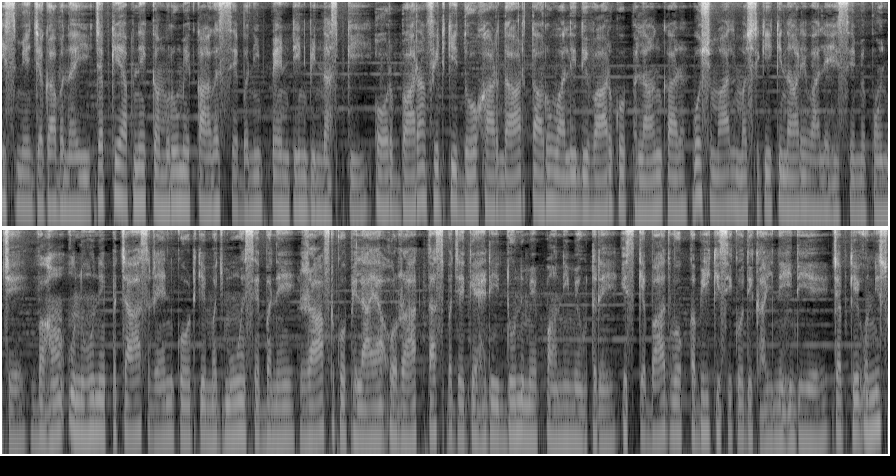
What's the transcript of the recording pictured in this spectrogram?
इसमें जगह बनाई, जबकि अपने कमरों में कागज़ से बनी पेंटिंग ज़मीन भी नस्ब की और 12 फीट की दो खारदार तारों वाली दीवार को फैलांग कर वो शुमाल मशरकी किनारे वाले हिस्से में पहुँचे। वहाँ उन्होंने 50 रेन कोट के मजमुए से बने राफ्ट को फैलाया और रात 10 बजे गहरी धुन में पानी में उतरे। इसके बाद वो कभी किसी को दिखाई नहीं दिए, जबकि उन्नीस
